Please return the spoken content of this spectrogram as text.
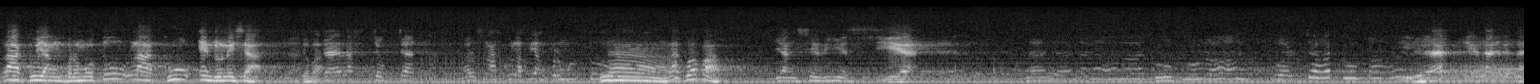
Lagu yang bermutu, lagu Indonesia. Coba. Daerah Jogja harus lagu-lagu yang bermutu. Nah, lagu apa? Yang serius. Iya. Kuburan berjatuhan. Iya, enak kita.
